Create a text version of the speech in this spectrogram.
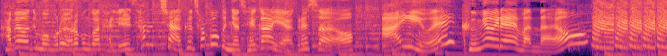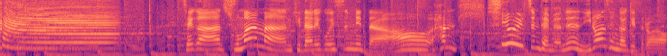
가벼워진 몸으로 여러분과 달릴 3차 그 첫 곡은요 제가 예약을 했어요. 아이유의 금요일에 만나요. 제가 주말만 기다리고 있습니다. 아, 한 수요일쯤 되면은 이런 생각이 들어요.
